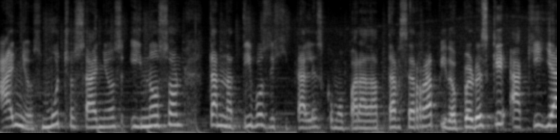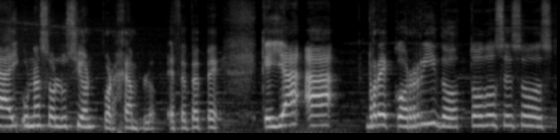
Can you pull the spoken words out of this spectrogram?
años, muchos años, y no son tan nativos digitales como para adaptarse rápido. Pero es que aquí ya hay una solución, por ejemplo, FPP, que ya ha recorrido todos esos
